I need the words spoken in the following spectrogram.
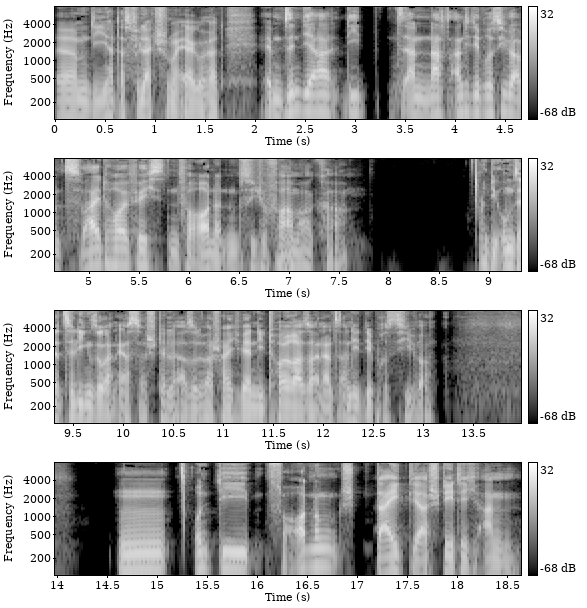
Ähm, die hat das vielleicht schon mal eher gehört. Ähm, sind ja die nach Antidepressiva am zweithäufigsten verordneten Psychopharmaka. Und die Umsätze liegen sogar an erster Stelle. Also wahrscheinlich werden die teurer sein als Antidepressiva. Mm, und die Verordnung steigt ja stetig an.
